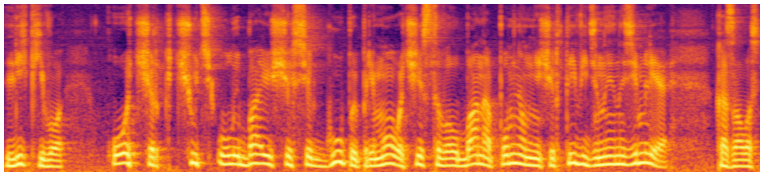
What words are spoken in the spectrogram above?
Лик его, очерк чуть улыбающихся губ и прямого чистого лба напомнил мне черты, виденные на земле. Казалось,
